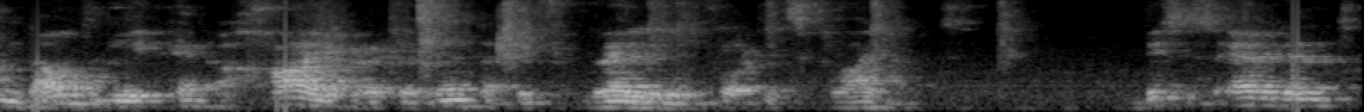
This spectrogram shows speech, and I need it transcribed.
undoubtedly had a high representative value for its climate. This is evident,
